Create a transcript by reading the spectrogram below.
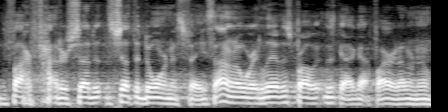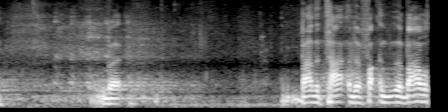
The firefighter shut, it, shut the door in his face. I don't know where he lived. This, probably, this guy got fired. I don't know. But by the time the, the Bible,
